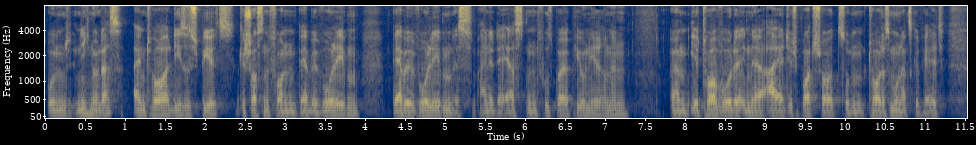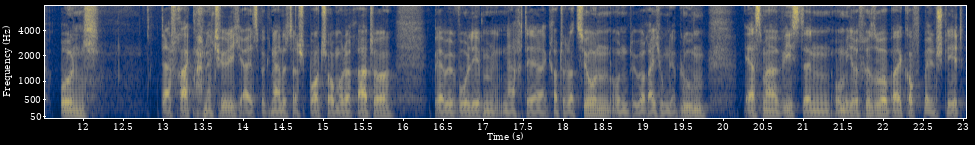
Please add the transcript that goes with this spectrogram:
Und nicht nur das, ein Tor dieses Spiels, geschossen von Bärbel Wohleben. Bärbel Wohleben ist eine der ersten Fußballpionierinnen. Ähm, ihr Tor wurde in der ARD Sportshow zum Tor des Monats gewählt. Und da fragt man natürlich als begnadeter Sportschau-Moderator Bärbel Wohleben nach der Gratulation und Überreichung der Blumen erstmal, wie es denn um ihre Frisur bei Kopfbällen steht.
